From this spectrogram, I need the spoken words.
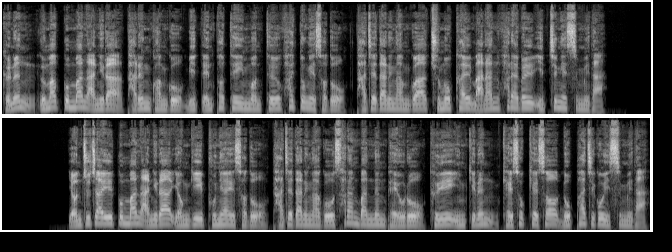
그는 음악뿐만 아니라 다른 광고 및 엔터테인먼트 활동에서도 다재다능함과 주목할 만한 활약을 입증했습니다. 연주자일 뿐만 아니라 연기 분야에서도 다재다능하고 사랑받는 배우로 그의 인기는 계속해서 높아지고 있습니다.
